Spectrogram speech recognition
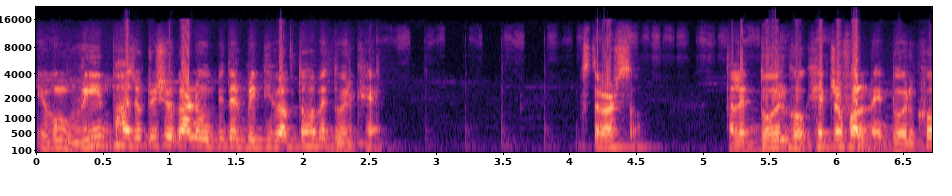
এবং রিব ভাজক টিস্যুর কারণে উদ্ভিদের বৃদ্ধিপ্রাপ্ত হবে দৈর্ঘ্যে। বুঝতে পারছ? তাহলে দৈর্ঘ্য, ক্ষেত্রফল নেই, দৈর্ঘ্য,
